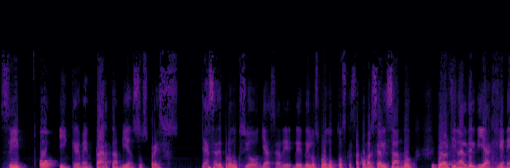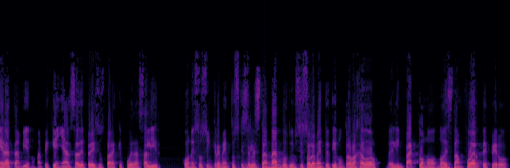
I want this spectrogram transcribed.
¿sí? O incrementar también sus precios, ya sea de producción, ya sea de, de los productos que está comercializando, pero al final del día genera también una pequeña alza de precios para que pueda salir con esos incrementos que se le están dando. Si solamente tiene un trabajador, el impacto no, no es tan fuerte, pero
